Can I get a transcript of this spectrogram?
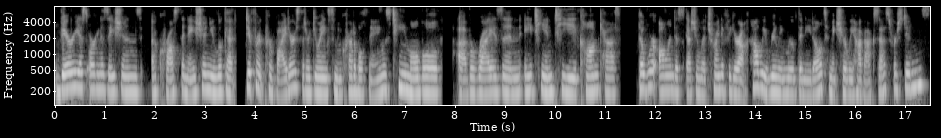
various organizations across the nation. You look at different providers that are doing some incredible things, T-Mobile, uh, Verizon, AT&T, Comcast, that we're all in discussion with trying to figure out how we really move the needle to make sure we have access for students.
